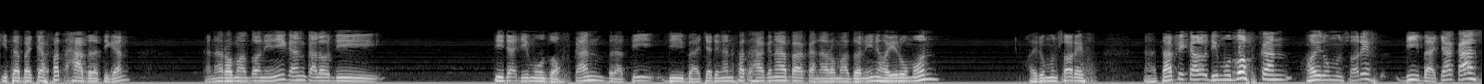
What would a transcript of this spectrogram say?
kita baca fathah berarti kan? Karena Ramadan ini kan kalau di tidak dimudhafkan berarti dibaca dengan fathah. Kenapa? Karena Ramadan ini khairumun khairumun syarif. Nah, tapi kalau dimudhafkan khairumun syarif dibaca kas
